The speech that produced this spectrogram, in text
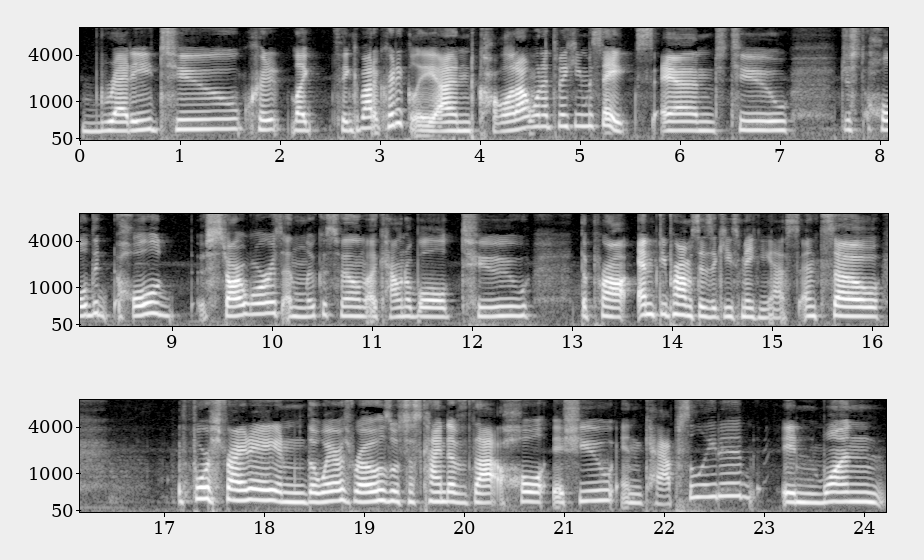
ready to crit like think about it critically and call it out when it's making mistakes and to just hold it hold Star Wars and Lucasfilm accountable to the pro- empty promises it keeps making us. And so Force Friday and the Where's Rose was just kind of that whole issue encapsulated in one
